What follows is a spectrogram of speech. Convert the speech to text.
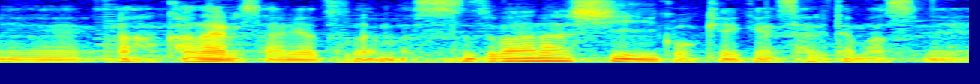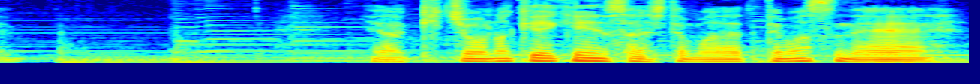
えー、あ、カナエルさんありがとうございます。素晴らしいご経験されてますね。いや、貴重な経験させてもらってますね。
